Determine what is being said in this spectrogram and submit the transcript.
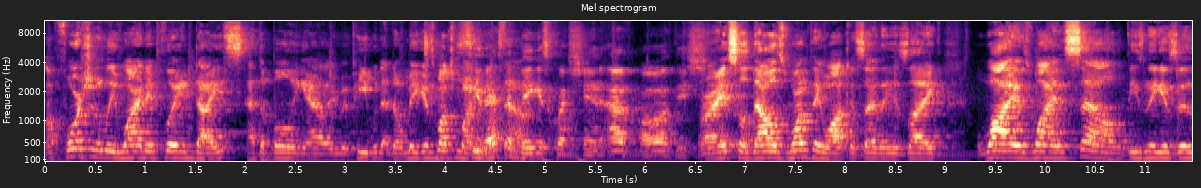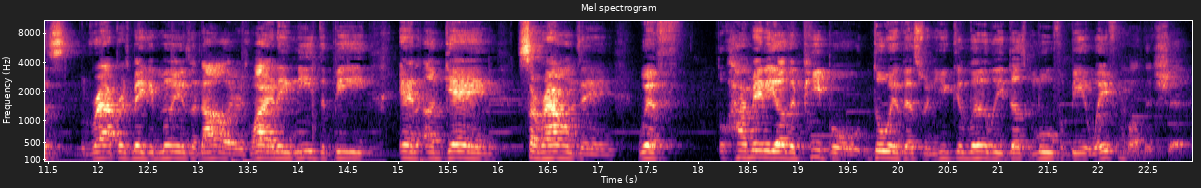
"Unfortunately, why are they playing dice at the bowling alley with people that don't make as much money?" See, that's the them? biggest question of all this shit. Right, so that was one thing Waka said. He was like, "Why is YSL these niggas is rappers making millions of dollars? Why do they need to be in a gang surrounding with how many other people doing this when you can literally just move and be away from all this shit?"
